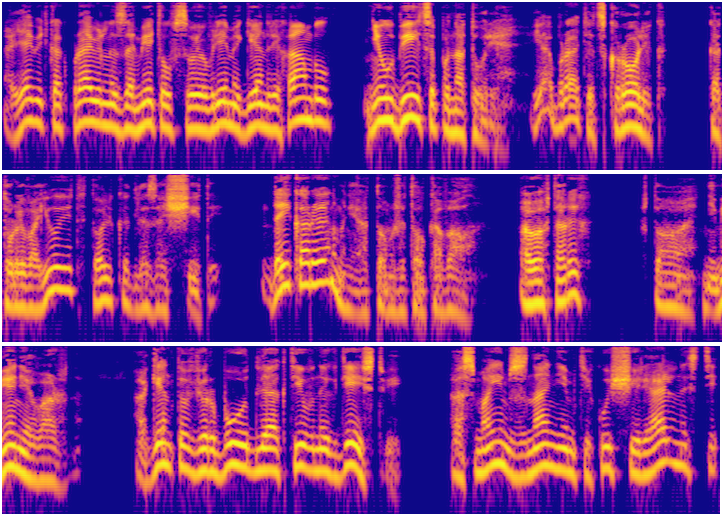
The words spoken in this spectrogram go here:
А я ведь, как правильно заметил в свое время Генри Хамбл, не убийца по натуре. Я братец-кролик, который воюет только для защиты. Да и Карен мне о том же толковал. А во-вторых, что не менее важно, агентов вербуют для активных действий, а с моим знанием текущей реальности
